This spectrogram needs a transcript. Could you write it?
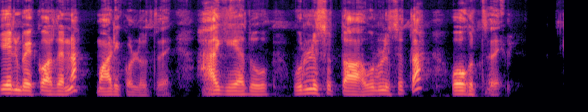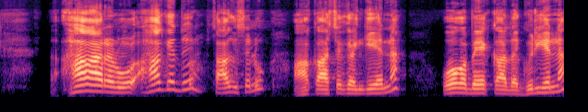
ಏನು ಬೇಕೋ ಅದನ್ನು ಮಾಡಿಕೊಳ್ಳುತ್ತದೆ. ಹಾಗೆ ಅದು ಉರುಳಿಸುತ್ತಾ ಉರುಳಿಸುತ್ತಾ ಹೋಗುತ್ತದೆ. ಆಹಾರ ಹಾಗೆ ಅದು ಸಾಗಿಸಲು ಆಕಾಶಗಂಗೆಯನ್ನು, ಹೋಗಬೇಕಾದ ಗುರಿಯನ್ನು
